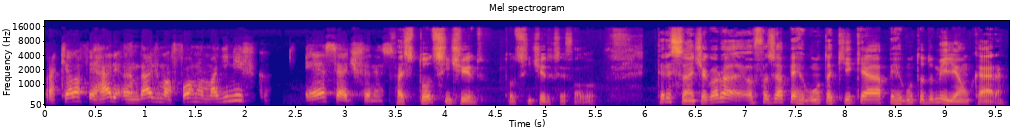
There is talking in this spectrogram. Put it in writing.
para aquela Ferrari andar de uma forma magnífica. Essa é a diferença. Faz todo sentido, todo sentido que você falou. Interessante. Agora eu vou fazer uma pergunta aqui que é a pergunta do milhão, cara.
